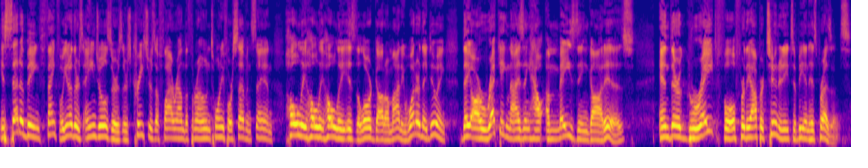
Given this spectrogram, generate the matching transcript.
instead of being thankful, you know, there's angels, there's, there's creatures that fly around the throne 24 7 saying, Holy, holy, holy is the Lord God Almighty. What are they doing? They are recognizing how amazing God is, and they're grateful for the opportunity to be in His presence.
